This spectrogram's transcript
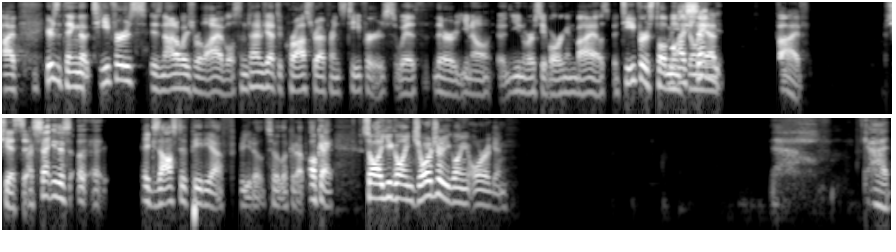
five. Here's the thing though, TFRRS is not always reliable. Sometimes you have to cross reference TFRRS with their, you know, University of Oregon bios. But TFRRS told me well, she only had you, five. She has six. I sent you this. Uh, uh exhaustive PDF for you to, to look it up. Okay. So are you going Georgia or are you going Oregon? God.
